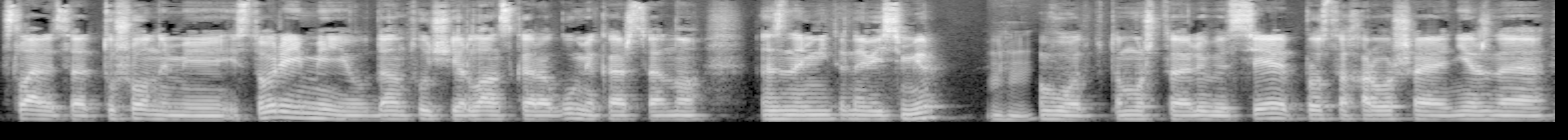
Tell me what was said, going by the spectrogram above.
славится тушеными историями. И в данном случае ирландское рагу, мне кажется, оно знаменито на весь мир. Мгм. Вот, потому что любят все просто хорошее нежное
